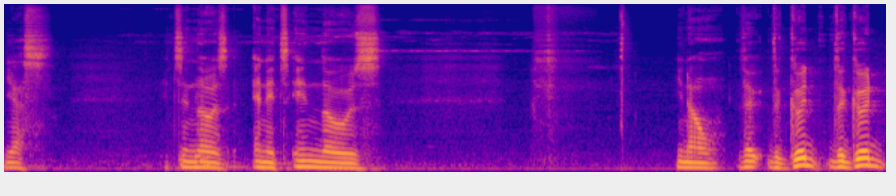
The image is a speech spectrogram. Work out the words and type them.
Yes. It's in those, and it's in those. You know the the good the good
